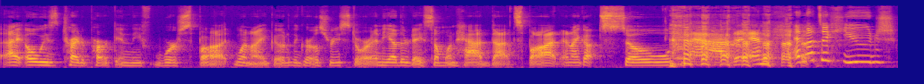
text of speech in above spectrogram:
I always try to park in the worst spot when I go to the grocery store. And the other day, someone had that spot, and I got so mad. and and that's a huge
